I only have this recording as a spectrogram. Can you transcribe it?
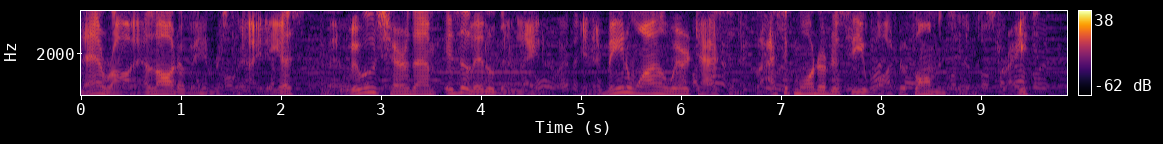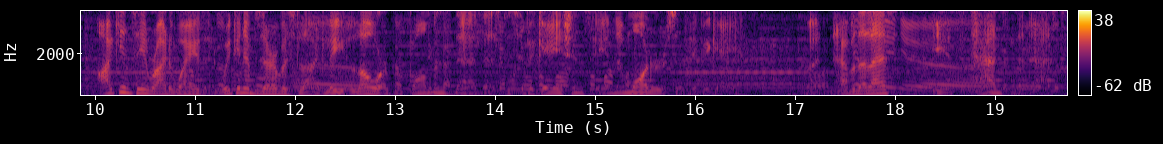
There are a lot of interesting ideas, but we will share them is a little bit later. In the meanwhile, we're testing a classic motor to see what performance it demonstrates. I can say right away that we can observe a slightly lower performance than the specifications in the motor certificate. But nevertheless, it stands the test.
